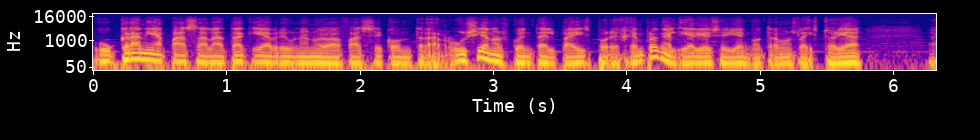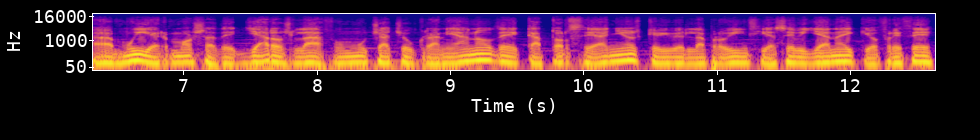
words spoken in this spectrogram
Ucrania pasa al ataque y abre una nueva fase contra Rusia, nos cuenta el país, por ejemplo. En el diario de Sevilla encontramos la historia ah, muy hermosa de Yaroslav, un muchacho ucraniano de 14 años que vive en la provincia sevillana y que ofrece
